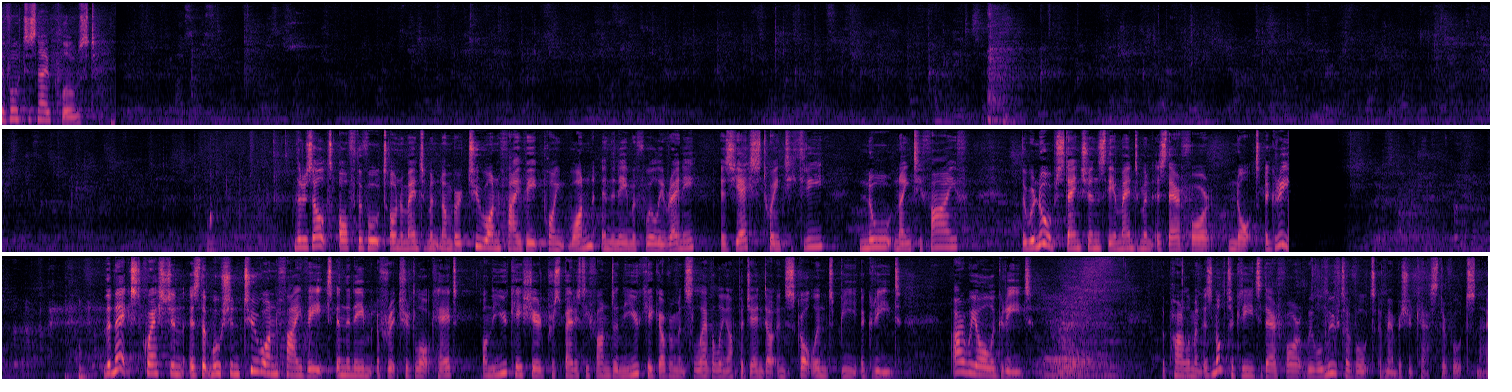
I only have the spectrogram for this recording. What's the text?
The vote is now closed. The result of the vote on amendment number 2158.1 in the name of Willie Rennie is yes 23, no 95. There were no abstentions. The amendment is therefore not agreed. The next question is that motion 2158 in the name of Richard Lockhead on the UK Shared Prosperity Fund and the UK Government's Levelling Up agenda in Scotland be agreed. Are we all agreed? Yes. The Parliament is not agreed, therefore we will move to a vote and members should cast their votes now.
